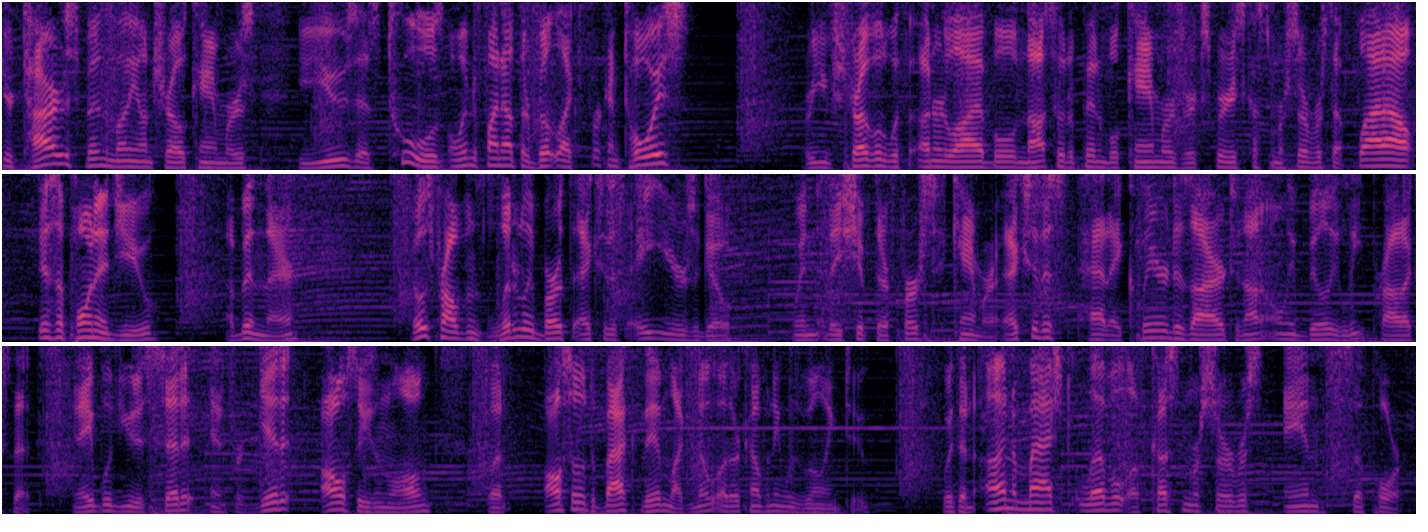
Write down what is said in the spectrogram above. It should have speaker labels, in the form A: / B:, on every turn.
A: You're tired of spending money on trail cameras you use as tools only to find out they're built like freaking toys? Or you've struggled with unreliable, not so dependable cameras or experienced customer service that flat out disappointed you? I've been there. Those problems literally birthed Exodus eight years ago when they shipped their first camera. Exodus had a clear desire to not only build elite products that enabled you to set it and forget it all season long, but also to back them like no other company was willing to, with an unmatched level of customer service and support.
